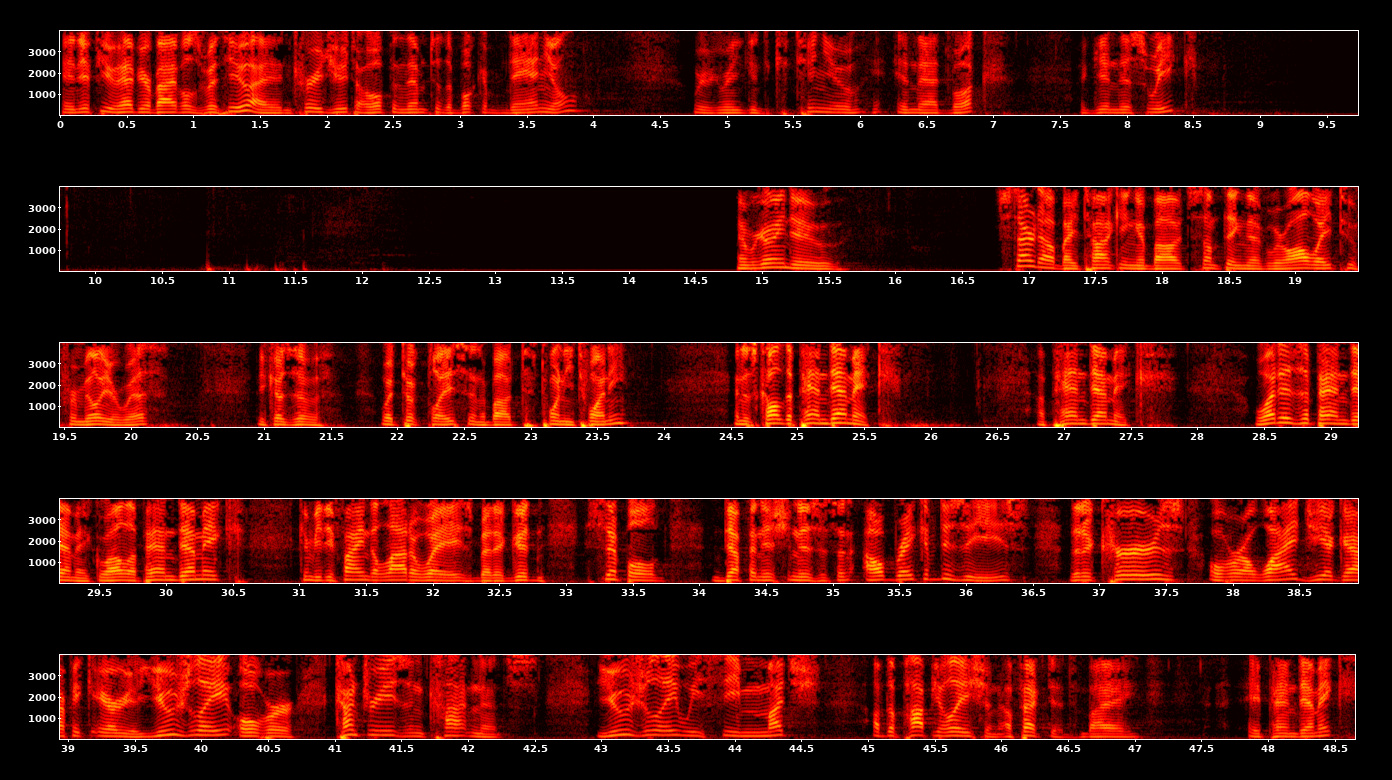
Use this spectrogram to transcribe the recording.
And if you have your Bibles with you, I encourage you to open them to the book of Daniel. We're going to continue in that book again this week. And we're going to start out by talking about something that we're all way too familiar with because of what took place in about 2020. And it's called a pandemic. A pandemic. What is a pandemic? Well, a pandemic can be defined a lot of ways, but a good, simple definition is it's an outbreak of disease that occurs over a wide geographic area, usually over countries and continents. Usually we see much of the population affected by a pandemic.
